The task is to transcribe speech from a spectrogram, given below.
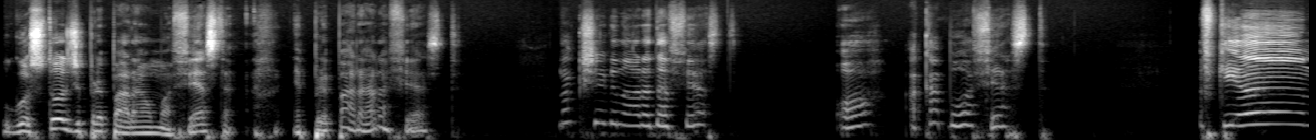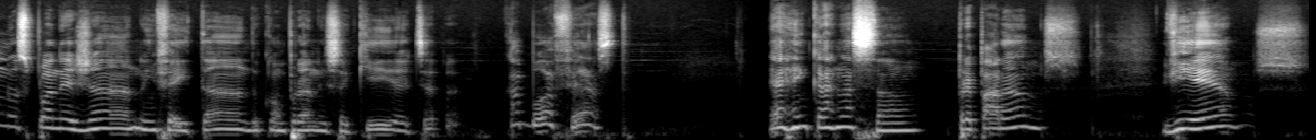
O gostoso de preparar uma festa é preparar a festa. Não é que chega na hora da festa. Ó, acabou a festa. Eu fiquei anos planejando, enfeitando, comprando isso aqui, etc. Acabou a festa. É a reencarnação. Preparamos. Viemos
